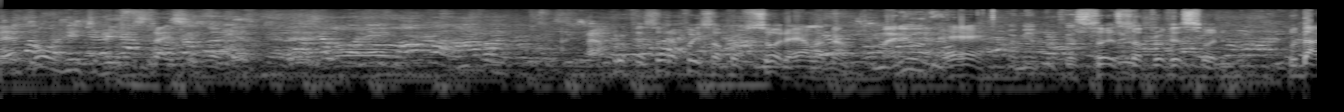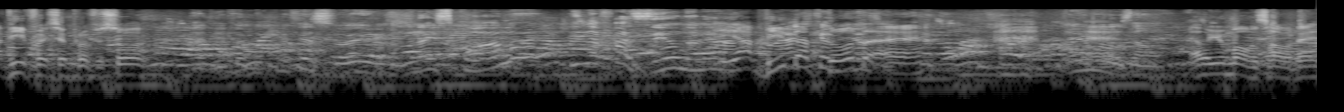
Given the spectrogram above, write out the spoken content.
É bom a gente registrar esse momento. A professora foi sua professora? Ela não. Marilda? É. Foi minha professora. Foi sua professora. O Davi foi seu professor. Davi foi meu professor. Na escola e na fazenda, né? E a Na vida toda mesmo. é. É, irmãozão. É o irmãozão, né?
